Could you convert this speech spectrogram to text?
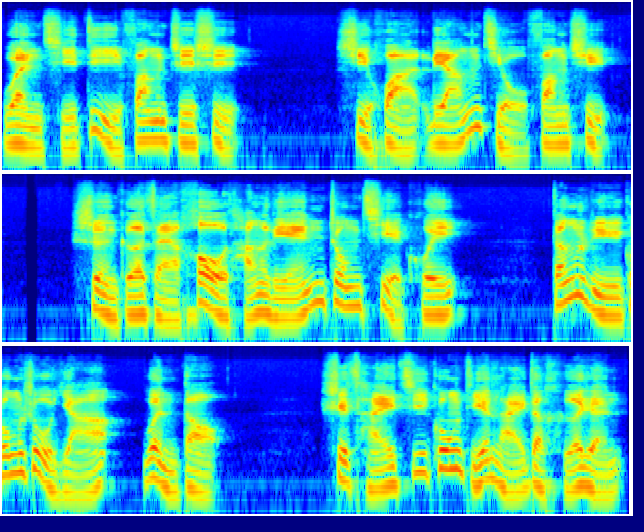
问其地方之事，叙话良久方去。顺哥在后堂帘中窃窥，等吕公入衙，问道：“是才积公牒来的何人？”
